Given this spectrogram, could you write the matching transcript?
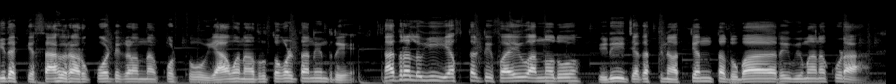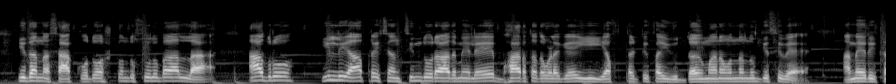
ಇದಕ್ಕೆ ಸಾವಿರಾರು ಕೋಟಿಗಳನ್ನು ಕೊಟ್ಟು ಯಾವನಾದರೂ ತಗೊಳ್ತಾನೇನ್ರಿ? ಅದರಲ್ಲೂ ಈ ಎಫ್ ತರ್ಟಿ ಫೈವ್ ಅನ್ನೋದು ಇಡೀ ಜಗತ್ತಿನ ಅತ್ಯಂತ ದುಬಾರಿ ವಿಮಾನ ಕೂಡ. ಇದನ್ನು ಸಾಕೋದು ಅಷ್ಟೊಂದು ಸುಲಭ ಅಲ್ಲ. ಆದರೂ ಇಲ್ಲಿ ಆಪರೇಷನ್ ಸಿಂಧೂರ್ ಆದಮೇಲೆ ಭಾರತದ ಒಳಗೆ ಈ ಎಫ್ ತರ್ಟಿ ಫೈವ್ ಯುದ್ಧ ವಿಮಾನವನ್ನು ನುಗ್ಗಿಸಿವೆ. ಅಮೆರಿಕ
